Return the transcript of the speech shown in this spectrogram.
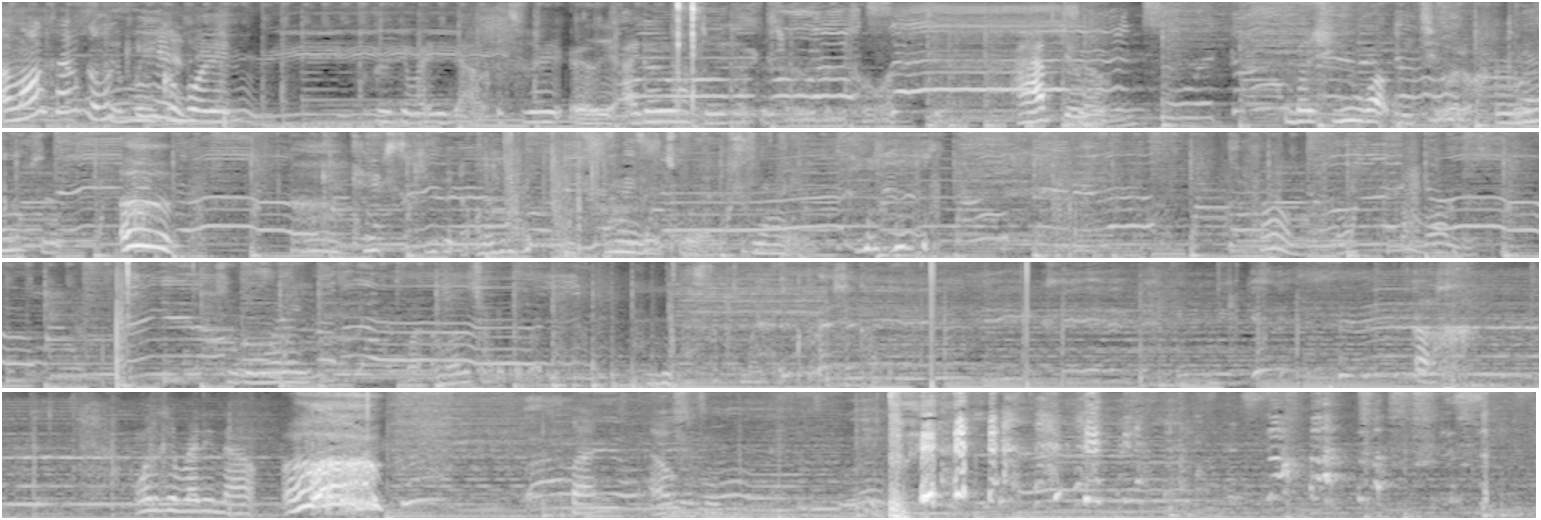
a long time ago. Look at your morning. We're getting ready now. It's very early. I don't even have to wake up this early for this whole I have to. So, but you want me to. I don't have to wake up. So, Ugh. Can you just keep it on? I'm trying. That's what I'm trying. I want to get ready now. But I'll get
